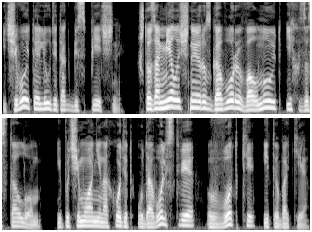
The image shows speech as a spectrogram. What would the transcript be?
и чего это люди так беспечны, что за мелочные разговоры волнуют их за столом, и почему они находят удовольствие в водке и табаке.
